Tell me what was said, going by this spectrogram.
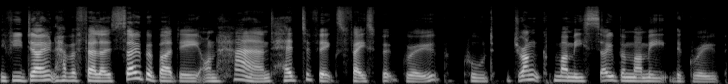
If you don't have a fellow sober buddy on hand, head to Vic's Facebook group called Drunk Mummy Sober Mummy the group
